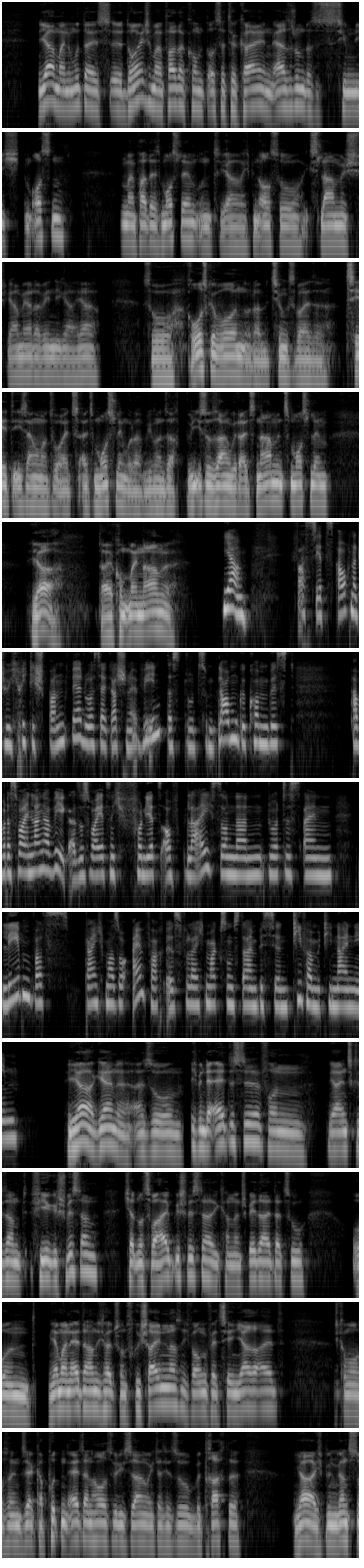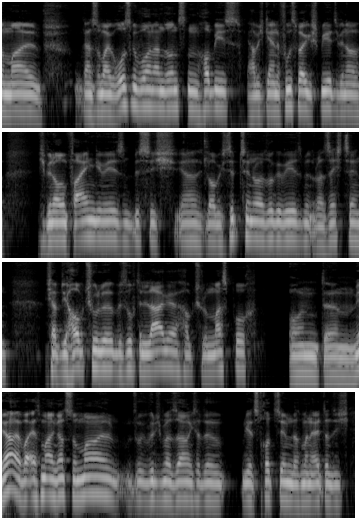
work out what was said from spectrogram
ja meine Mutter ist äh, deutsch, mein Vater kommt aus der Türkei in Erzurum, das ist ziemlich im Osten. Mein Vater ist Moslem und ja, ich bin auch so islamisch, ja, mehr oder weniger, ja, so groß geworden oder beziehungsweise zählte ich, sagen wir mal so, als, als Moslem oder wie man sagt, wie ich so sagen würde, als Namensmoslem. Ja, daher kommt mein Name. Ja, was jetzt auch natürlich richtig spannend wäre, du hast ja gerade schon erwähnt, dass du zum Glauben gekommen bist. Aber das war ein langer Weg. Also es war jetzt nicht von jetzt auf gleich, sondern du hattest ein Leben, was gar nicht mal so einfach ist. Vielleicht magst du uns da ein bisschen tiefer mit hineinnehmen. Ja, gerne. Also ich bin der älteste von ja insgesamt vier Geschwistern. Ich habe noch zwei Halbgeschwister, die kamen dann später halt dazu. Und ja, meine Eltern haben sich halt schon früh scheiden lassen. Ich war ungefähr zehn Jahre alt. Ich komme aus einem sehr kaputten Elternhaus, würde ich sagen, wenn ich das jetzt so betrachte. Ja, ich bin ganz normal, ganz normal groß geworden. Ansonsten Hobbys habe ich gerne Fußball gespielt. Ich bin auch, ich bin auch im Verein gewesen, bis ich, ja, glaube ich, 17 oder so gewesen bin oder 16. Ich habe die Hauptschule besucht in Lage, Hauptschule Masbruch. Und ähm, ja, war erstmal ganz normal, so würde ich mal sagen. Ich hatte jetzt trotzdem, dass meine Eltern sich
